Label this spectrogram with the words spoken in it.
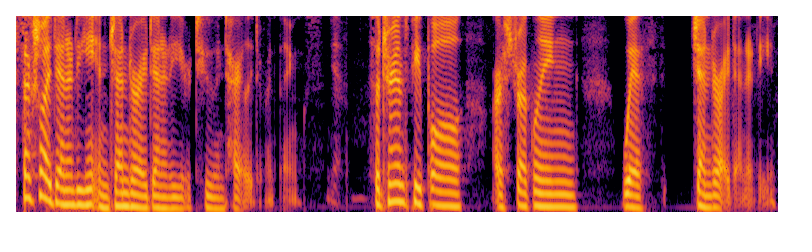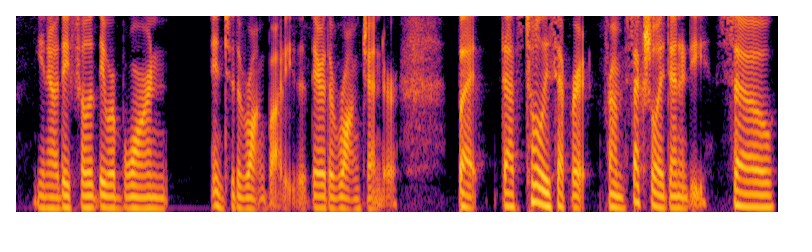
sexual identity and gender identity are two entirely different things. So trans people are struggling with gender identity. You know, they feel that they were born into the wrong body, that they're the wrong gender. But that's totally separate from sexual identity. So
